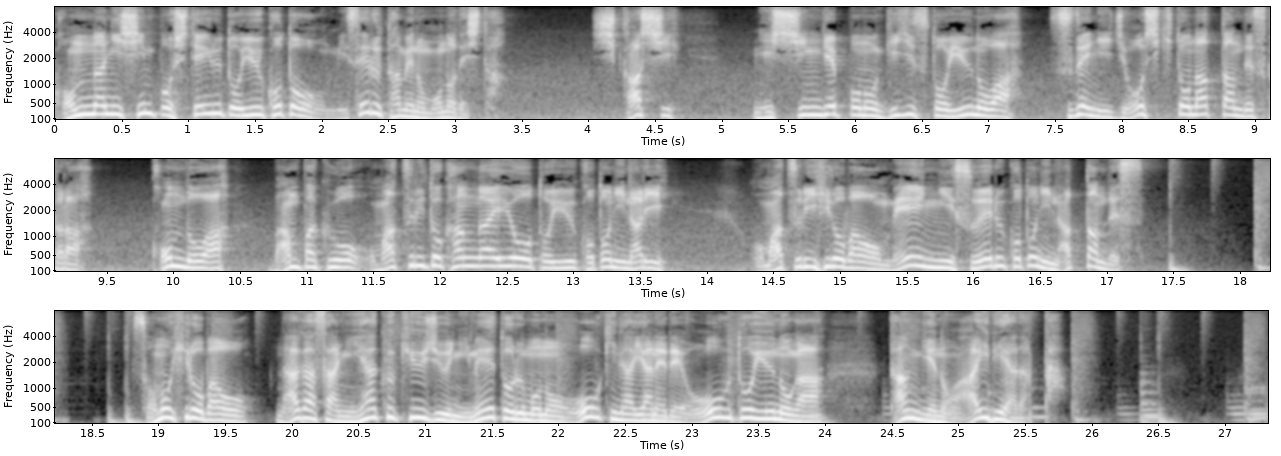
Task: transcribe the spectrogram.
こんなに進歩しているということを見せるためのものでした。しかし、日進月歩の技術というのはすでに常識となったんですから、今度は万博をお祭りと考えようということになり、お祭り広場をメインに据えることになったんです。その広場を長さ292メートルもの大きな屋根で覆うというのが丹下のアイデアだった。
